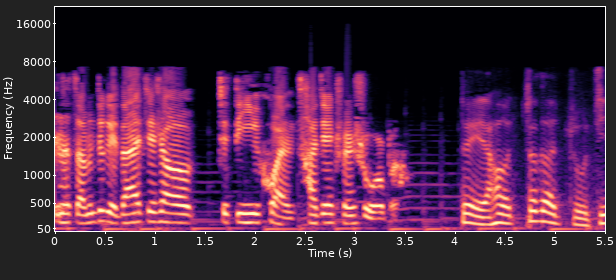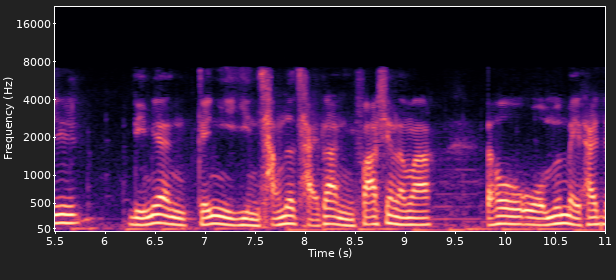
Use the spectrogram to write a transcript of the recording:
那咱们就给大家介绍这第一款《擦肩传说》吧。对，然后这个主机里面给你隐藏的彩蛋，你发现了吗？然后我们每台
